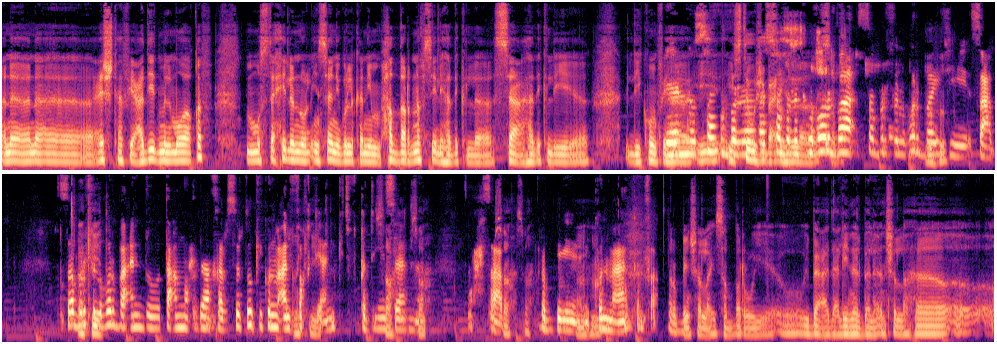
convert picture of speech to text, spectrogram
أنا أنا عشتها في عديد من المواقف. مستحيل إنه الإنسان يقول لك أني محضر نفسي لهذيك الساعة هذيك اللي اللي يكون فيها يستوجب الصبر في الغربة الصبر. في الغربة يجي صعب. الصبر في الغربة عنده طعم واحد آخر سيرتو كي يكون مع الفقد يعني كي تفقد الإنسان. صح. صح. صح صعب. صح صح. ربي يكون معاك ربي إن شاء الله يصبر ويبعد علينا البلاء إن شاء الله. آه،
